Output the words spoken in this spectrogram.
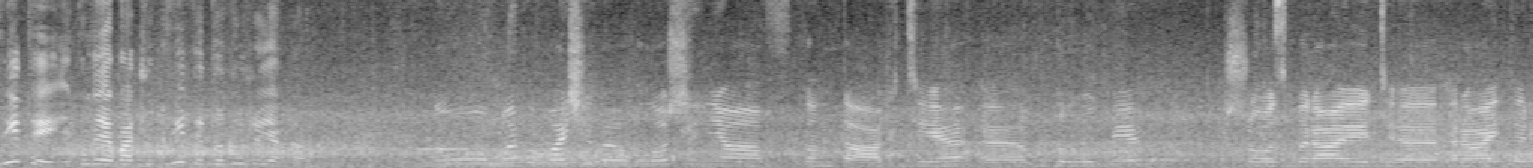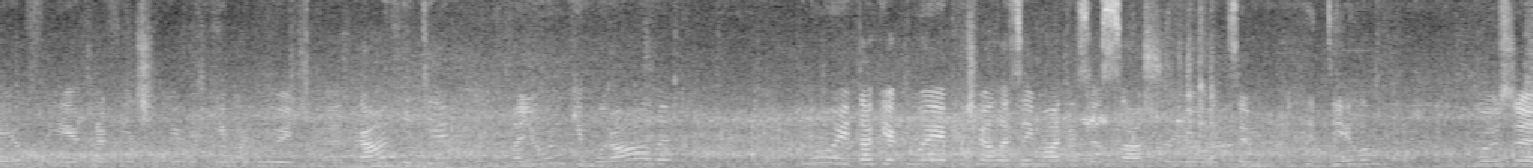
квіти, і коли я бачу квіти, то дуже є гарно. Ну, ми побачили оголошення ВКонтакті е, в групі, що збирають е, райтерів і графічників, які малюють е, графіті, малюнки, мурали. Ну і так як ми почали займатися з Сашою цим ділом, ми вже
